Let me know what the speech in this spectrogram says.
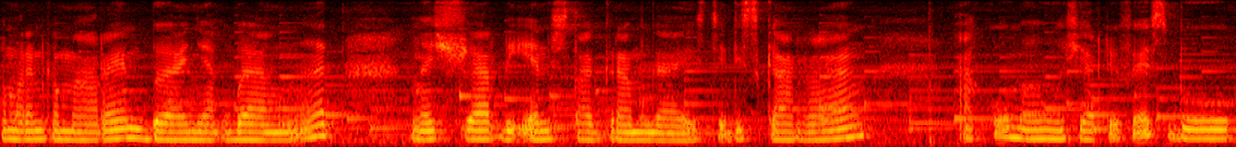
kemarin-kemarin banyak banget nge-share di Instagram guys. Jadi sekarang aku mau nge-share di Facebook.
